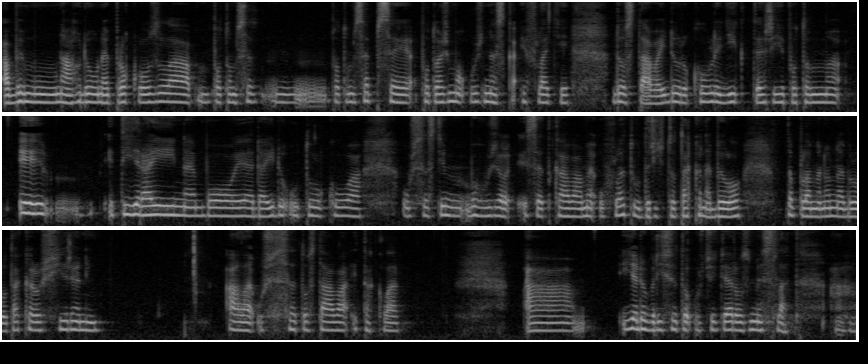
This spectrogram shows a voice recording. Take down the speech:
aby mu náhodou neproklouzla, potom se, potom se psy, potažmo už dneska i fleti dostávají do rukou lidí, kteří potom i, i týrají nebo je dají do útulku a už se s tím bohužel i setkáváme u fletu. Dřív to tak nebylo, to plemeno nebylo tak rozšířený. Ale už se to stává i takhle. A je dobrý si to určitě rozmyslet. A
